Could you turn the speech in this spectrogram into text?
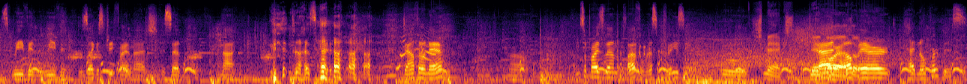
It's weaving and weaving. This is like a Street Fighter match, except not, not as good. Down throw air. Uh, I'm surprised they're on the platform. That's crazy. Ooh. Smacks. Damn, that right. Up air had no purpose.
